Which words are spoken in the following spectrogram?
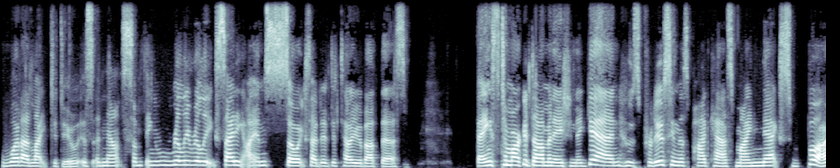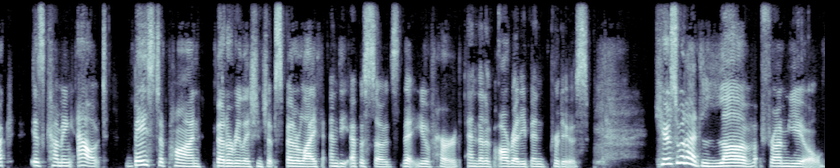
what I'd like to do is announce something really, really exciting. I am so excited to tell you about this. Thanks to Market Domination again, who's producing this podcast, my next book is coming out based upon better relationships, better life, and the episodes that you've heard and that have already been produced. Here's what I'd love from you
